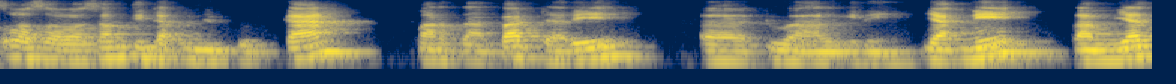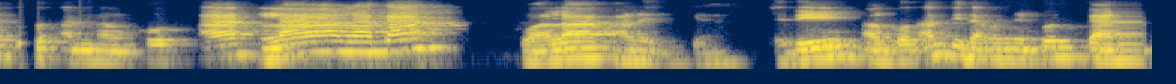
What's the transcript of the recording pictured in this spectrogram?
Rasulullah SAW tidak menyebutkan martabat dari uh, dua hal ini. Yakni lam yadkur annal Quran la laka wala alaika jadi Al-Quran tidak menyebutkan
